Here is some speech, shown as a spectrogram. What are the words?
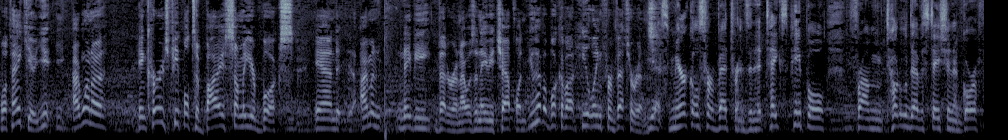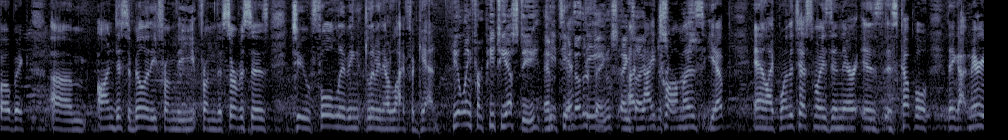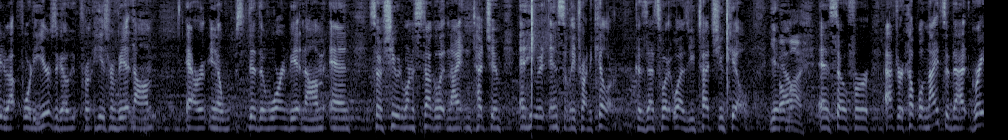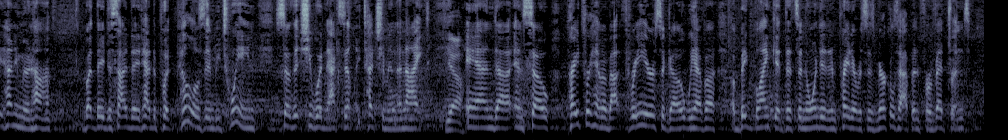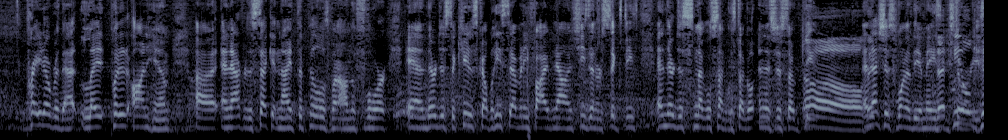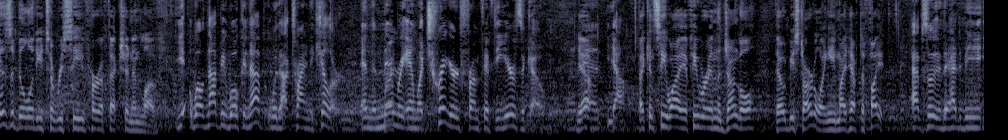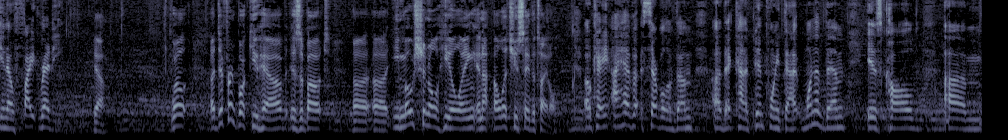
Well, thank you. you, you I want to encourage people to buy some of your books. And I'm a Navy veteran. I was a Navy chaplain. You have a book about healing for veterans. Yes, Miracles for Veterans. And it takes people from total devastation, agoraphobic, um, on disability from the from the services to full living living their life again. Healing from PTSD and, PTSD, and other things, anxiety uh, night disorders. traumas. Yep. And like one of the testimonies in there is this couple. They got married about 40 years ago. He's from Vietnam or you know did the war in Vietnam, and so she would want to snuggle at night and touch him, and he would instantly try to kill her because that's what it was. You touch, you kill. You Oh, know. my. And so for after a couple nights of that, great honeymoon, huh? But they decided they'd had to put pillows in between so that she wouldn't accidentally touch him in the night. Yeah. And uh, and so prayed for him about three years ago. We have a, a big blanket that's anointed and prayed over. It says miracles happen for veterans. Prayed over that, lay, put it on him, uh, and after the second night, the pillows went on the floor, and they're just the cutest couple. He's 75 now, and she's in her 60s, and they're just snuggle, snuggle, snuggle, and it's just so cute. Oh, and they- that's just one of the amazing that healed stories. his ability to receive her affection and love. Yeah, well, not be woken up without trying to kill her, and the memory and what triggered from 50 years ago. Yeah. And, yeah, I can see why if he were in the jungle, that would be startling. He might have to fight. absolutely. They had to be, you know, fight ready. Yeah. Well, a different book you have is about uh, uh, emotional healing, and I'll let you say the title. Okay, I have uh, several of them uh, that kind of pinpoint that. One of them is called um,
